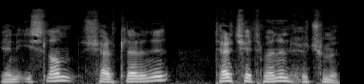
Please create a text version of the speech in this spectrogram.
Yani İslam şartlarını terk etmenin hükmü.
